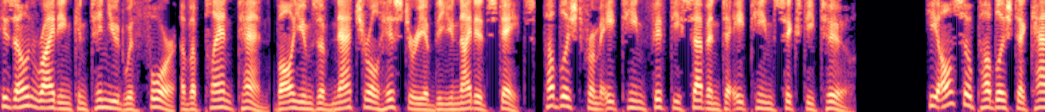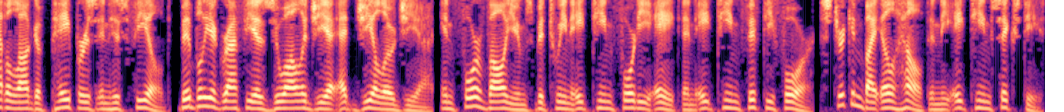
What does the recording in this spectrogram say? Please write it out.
His own writing continued with four of a planned ten volumes of natural history of the United States, published from 1857 to 1862. He also published a catalogue of papers in his field, Bibliographia Zoologia et Geologia, in four volumes between 1848 and 1854. Stricken by ill health in the 1860s,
